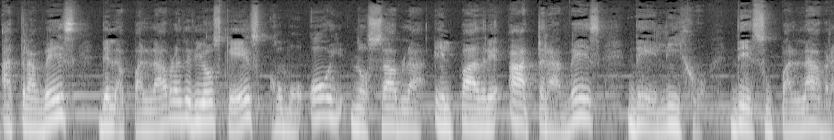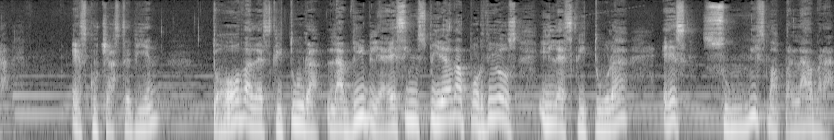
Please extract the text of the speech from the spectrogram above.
a través de la palabra de Dios que es como hoy nos habla el Padre a través del Hijo, de su palabra. ¿Escuchaste bien? Toda la escritura, la Biblia, es inspirada por Dios y la escritura es su misma palabra,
